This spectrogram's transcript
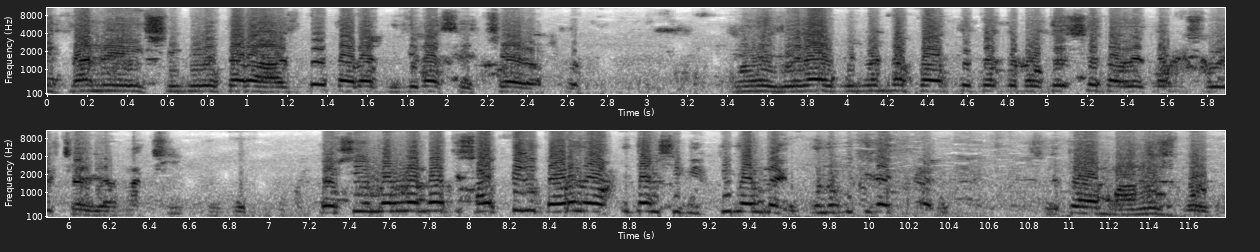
এইখানে এই শিবিরে তারা আসবে তারা নিজেরা স্বেচ্ছায় রক্ত আমাদের জেলার বিভিন্ন প্রান্ত থেকে লোক এসছে তাদেরকে আমি শুভেচ্ছা জানাচ্ছি। পশ্চিমবঙ্গের মধ্যে সব থেকে বড় রক্তদান শিবির কি বলবেন? অনুভূতিটা কি সেটা মানুষ বলবে।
